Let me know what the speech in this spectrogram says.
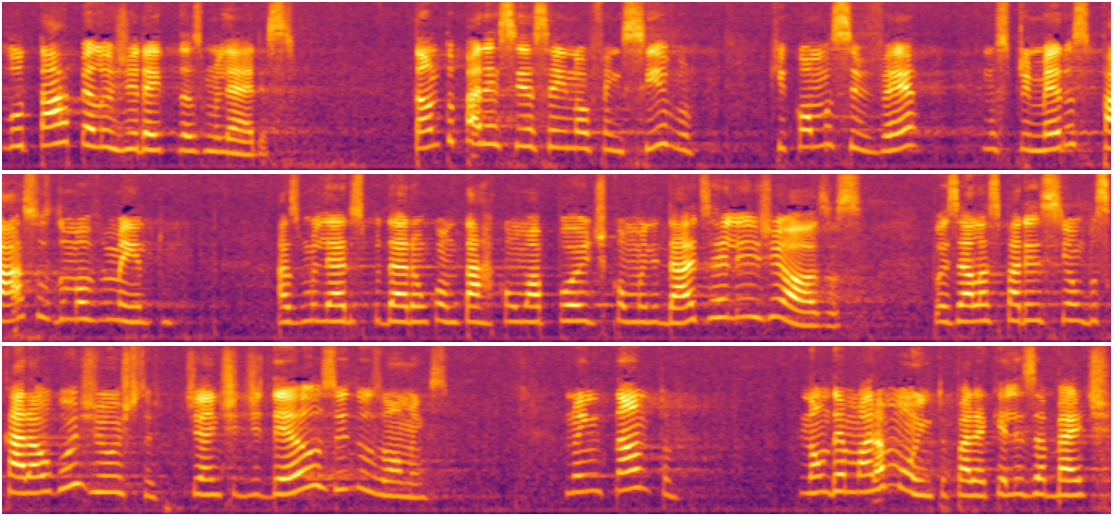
lutar pelos direitos das mulheres. Tanto parecia ser inofensivo que, como se vê nos primeiros passos do movimento, as mulheres puderam contar com o apoio de comunidades religiosas, pois elas pareciam buscar algo justo diante de Deus e dos homens. No entanto, não demora muito para que Elizabeth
